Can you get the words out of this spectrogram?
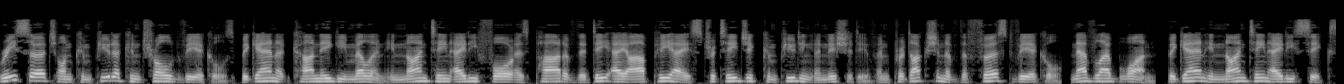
Research on computer-controlled vehicles began at Carnegie Mellon in 1984 as part of the DARPA Strategic Computing Initiative and production of the first vehicle, NavLab 1, began in 1986.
